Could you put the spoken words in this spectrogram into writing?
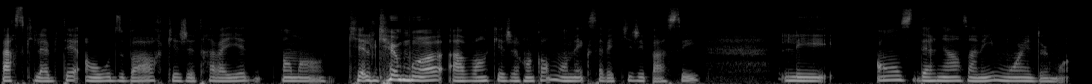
parce qu'il habitait en haut du bar que je travaillais pendant quelques mois avant que je rencontre mon ex avec qui j'ai passé les onze dernières années, moins deux mois.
